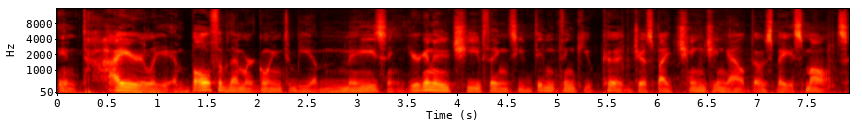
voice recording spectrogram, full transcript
entirely, and both of them are going to be amazing. You're going to achieve things you didn't think you could just by changing out those base malts.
